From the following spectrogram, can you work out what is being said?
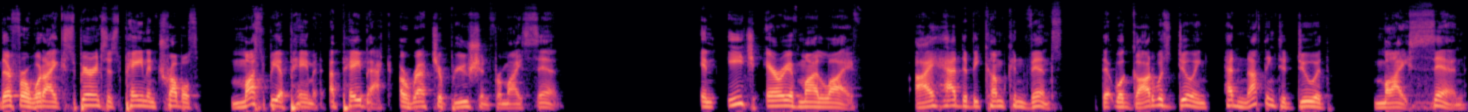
Therefore, what I experience as pain and troubles must be a payment, a payback, a retribution for my sin. In each area of my life, I had to become convinced that what God was doing had nothing to do with my sin,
